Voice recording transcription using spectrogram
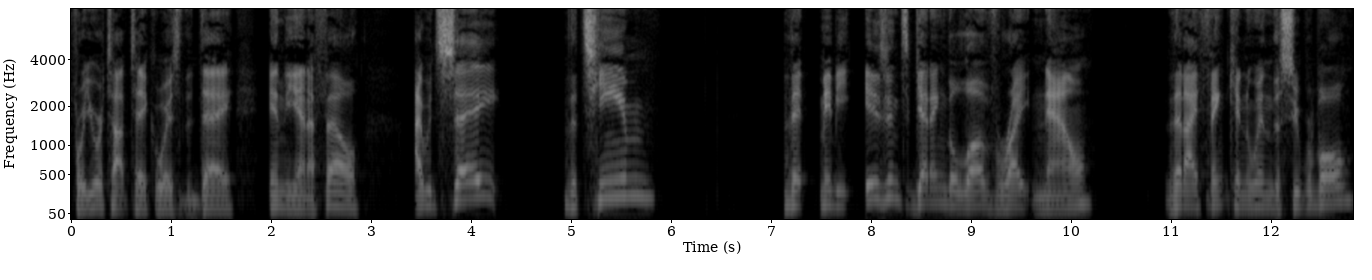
for your top takeaways of the day in the NFL. I would say the team that maybe isn't getting the love right now that I think can win the Super Bowl.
